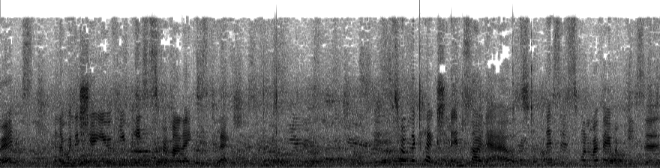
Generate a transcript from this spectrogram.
and I'm going to show you a few pieces from our latest collection. This is from the collection Inside Out. This is one of my favourite pieces.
